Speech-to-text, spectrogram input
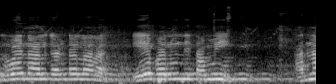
ఇరవై నాలుగు గంటల ఏ పని ఉంది తమ్మి అన్న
